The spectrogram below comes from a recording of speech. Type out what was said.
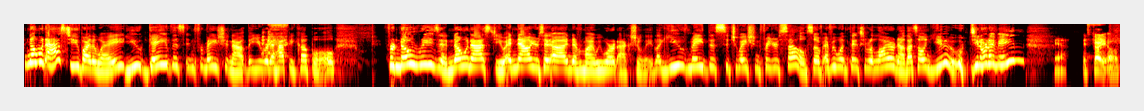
No one asked you, by the way. You gave this information out that you were a happy couple for no reason. No one asked you. And now you're saying, ah, never mind, we weren't actually. Like you've made this situation for yourself. So if everyone thinks you're a liar now, that's on you. Do you know what I mean? Yeah, it's very odd.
